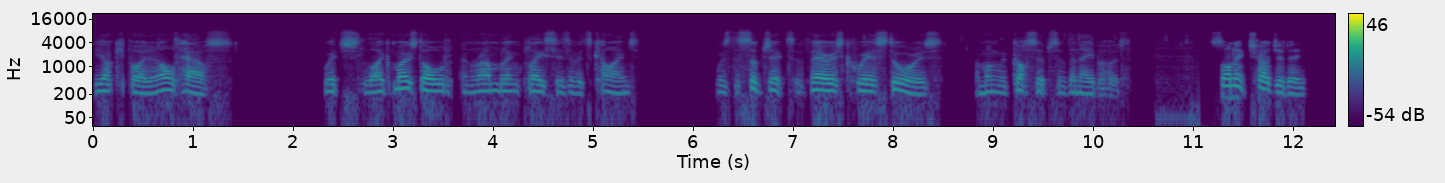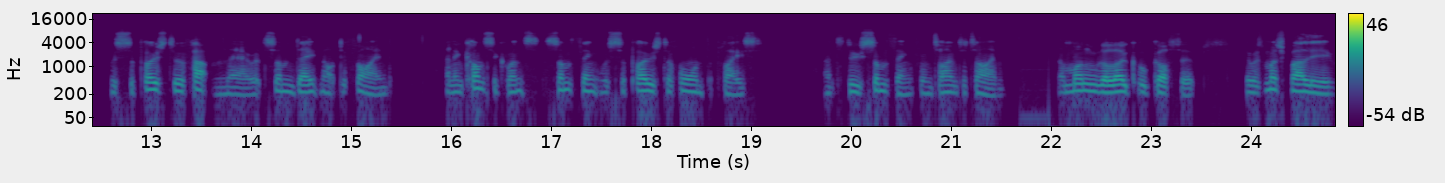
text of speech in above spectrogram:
he occupied an old house, which, like most old and rambling places of its kind, was the subject of various queer stories among the gossips of the neighbourhood. Sonic tragedy was supposed to have happened there at some date not defined, and in consequence something was supposed to haunt the place, and to do something from time to time. Among the local gossips there was much value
